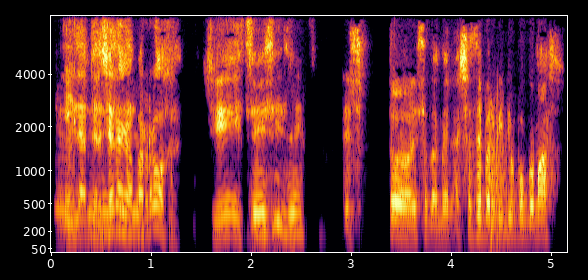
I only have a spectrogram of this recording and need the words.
Pero y la sí, tercera sí, capa roja. Sí, sí, sí. sí. Eso, eso, también. Allá se permite un poco más.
